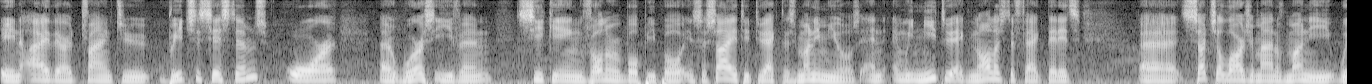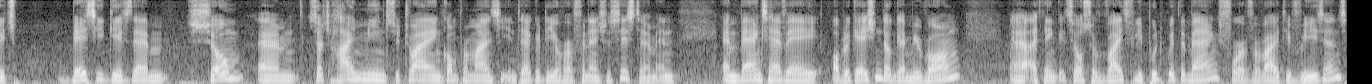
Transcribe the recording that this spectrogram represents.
in either trying to breach the systems or uh, worse even seeking vulnerable people in society to act as money mules. And and we need to acknowledge the fact that it's uh, such a large amount of money which basically gives them so um, such high means to try and compromise the integrity of our financial system. And and banks have a obligation don't get me wrong uh, I think it's also rightfully put with the banks for a variety of reasons,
